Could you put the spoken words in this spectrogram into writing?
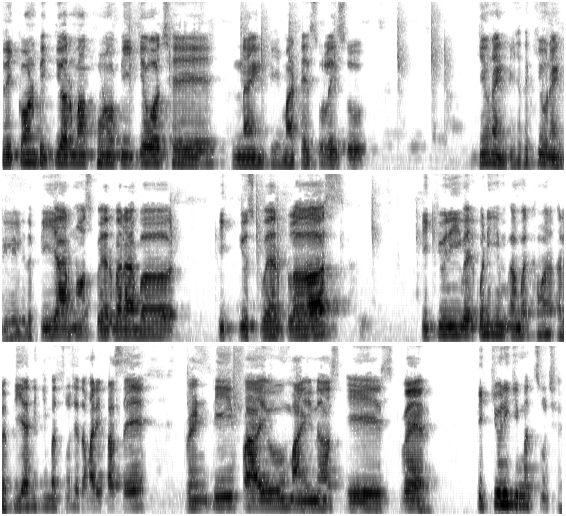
ત્રિકોણ પીક્યુઆરમાં ખૂણો પી કેવો છે? નાઇન્ટી. માટે શું લઈશું? ક્યુ નાઇન્ટી છે. તો ક્યુ નાઇન્ટી લઈ લીધું. પી આર નો સ્ક્વેર બરાબર પીક્યુ સ્ક્વેર પ્લસ પીક્યુની કોની કિંમત એટલે પીઆરની કિંમત શું છે? તમારી પાસે twenty five minus A square પીક્યુની કિંમત શું છે?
